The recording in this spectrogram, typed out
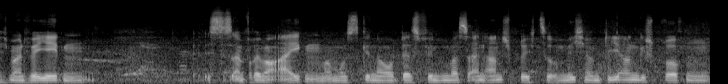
Ich meine, für jeden ist es einfach immer eigen. Man muss genau das finden, was einen anspricht. So, mich haben die angesprochen.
